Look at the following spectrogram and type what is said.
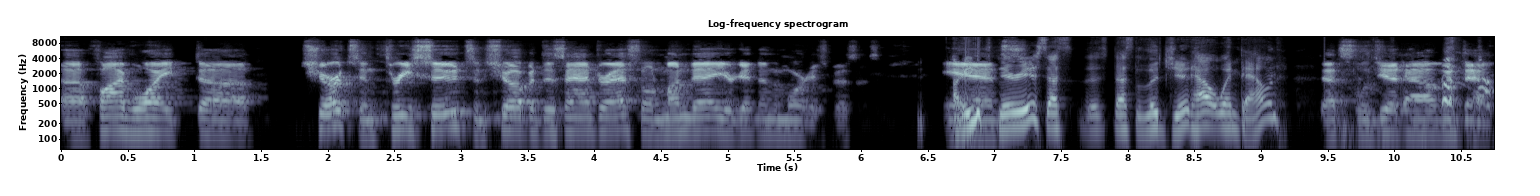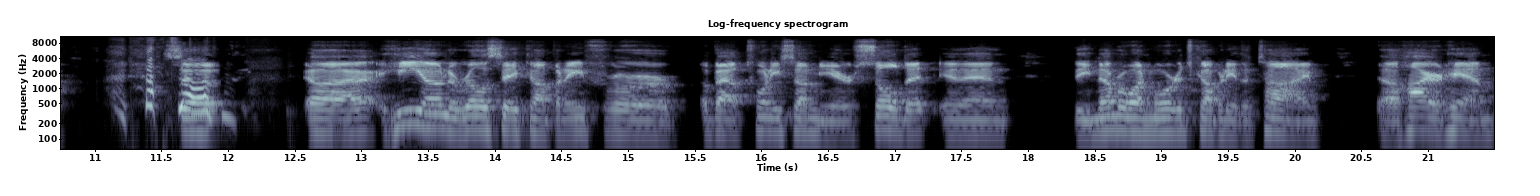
uh, five white uh, shirts and three suits, and show up at this address on Monday. You're getting in the mortgage business." And Are you serious? That's, that's, that's legit how it went down. That's legit how it went down. so uh, he owned a real estate company for about twenty some years, sold it, and then the number one mortgage company at the time uh, hired him.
